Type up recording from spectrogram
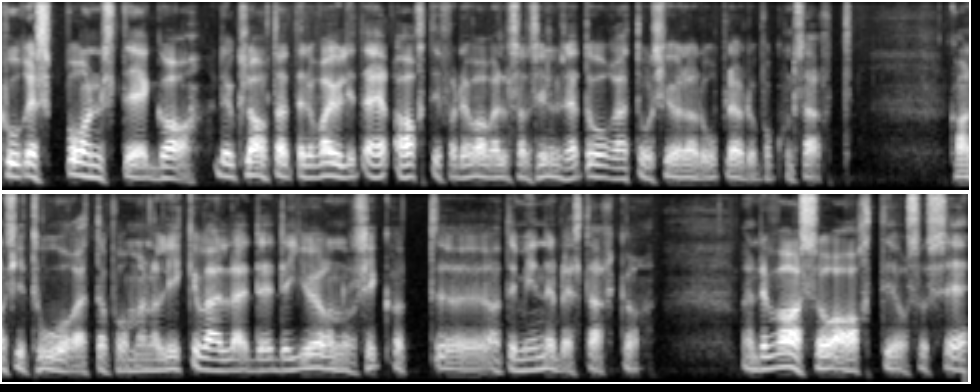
hvor respons det ga. Det er jo klart at det var jo litt artig, for det var vel sannsynligvis et år etter hun sjøl hadde opplevd det på konsert kanskje to år etterpå, men allikevel, det, det gjør nå sikkert uh, at minnet ble sterkere. Men det var så artig å se.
